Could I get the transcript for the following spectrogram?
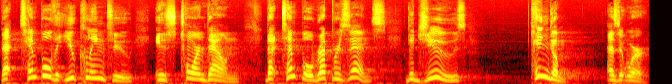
that temple that you cling to is torn down. That temple represents the Jews' kingdom, as it were,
